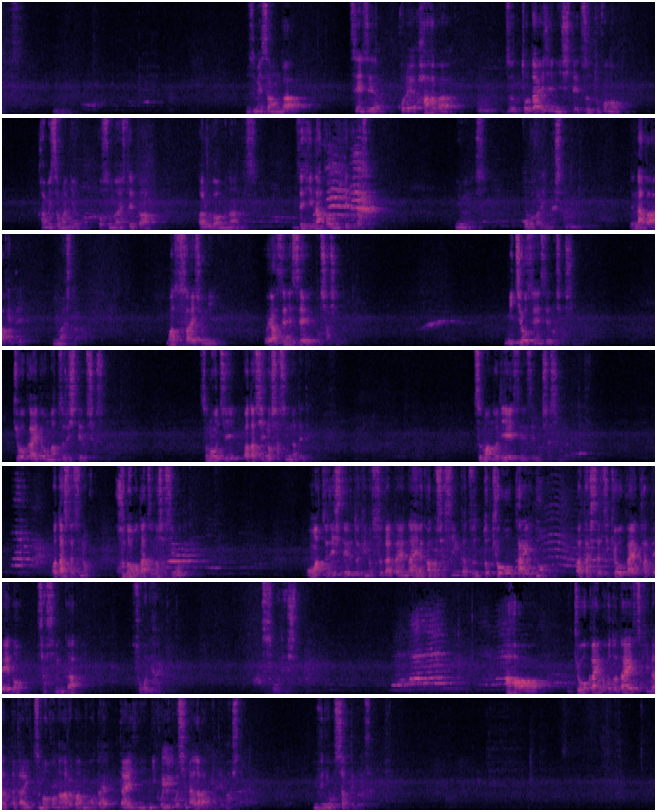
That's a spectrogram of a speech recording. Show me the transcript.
す。娘さんが先生これ母がずっと大事にしてずっとこの神様にお供えしてたアルバムなんです。ぜひ中を見てください。言うんです。で分かりました。で中開けてみました。まず最初に親先生の写真道夫先生の写真教会でお祭りしてる写真そのうち私の写真が出てくる妻の理恵先生の写真が出てきて私たちの子供たちの写真も出てくるお祭りしている時の姿や何やかの写真がずっと教会の私たち教会家庭の写真がそこに入ってるそうでした。母は教会のこと大好きだったからいつもこのアルバムを大事にニコニコしながら見てました。というふうにおっしゃってくださ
